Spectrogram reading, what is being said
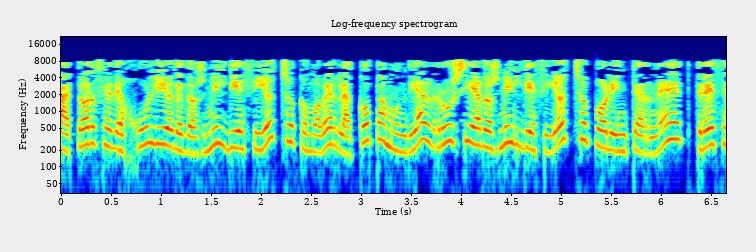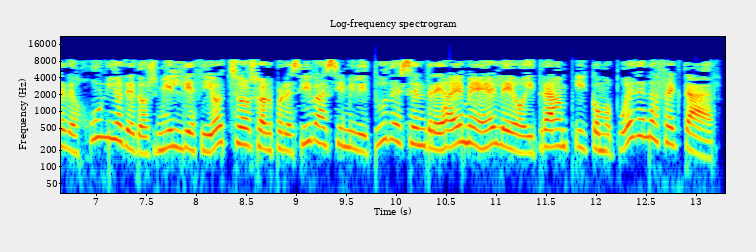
14 de julio de 2018 Como ver la Copa Mundial Rusia 2018 por Internet 13 de junio de 2018 Sorpresivas similitudes entre AMLO y Trump, y cómo pueden afectar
